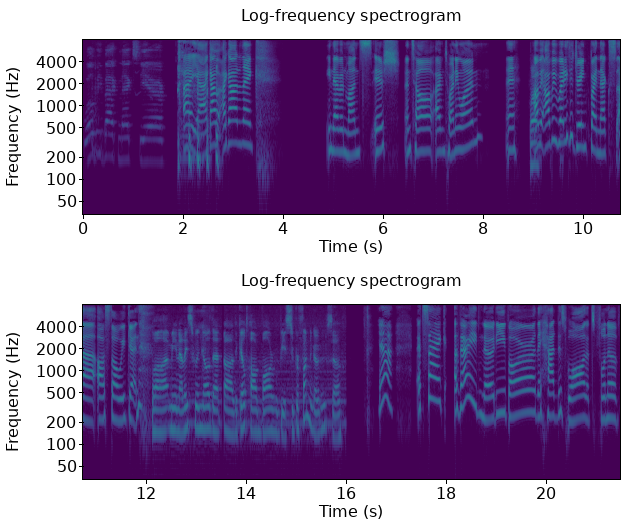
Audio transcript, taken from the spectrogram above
We'll be back next year. Uh, yeah, I got I got like 11 months ish until I'm 21. Eh. Well, I'll be I'll be ready to drink by next uh, All Star weekend. well, I mean, at least we know that uh, the Guildhall Bar would be super fun to go to. So Yeah. It's like a very nerdy bar. They had this wall that's full of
